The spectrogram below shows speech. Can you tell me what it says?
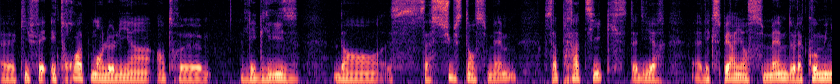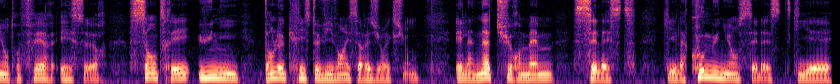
euh, qui fait étroitement le lien entre l'Église dans sa substance même, sa pratique, c'est-à-dire euh, l'expérience même de la communion entre frères et sœurs, centrée, unie dans le Christ vivant et sa résurrection, et la nature même céleste, qui est la communion céleste, qui est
